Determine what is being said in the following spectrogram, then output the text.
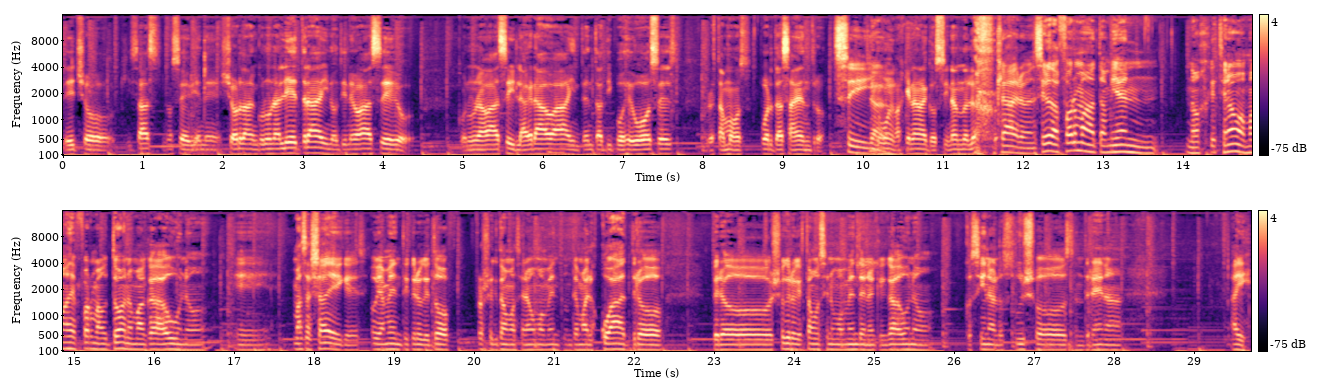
De hecho, quizás, no sé, viene Jordan con una letra y no tiene base, o con una base y la graba, intenta tipos de voces, pero estamos puertas adentro. Sí, Claro. claro. Más que nada cocinándolo. en cierta forma también nos gestionamos más de forma autónoma cada uno. eh, más allá de que obviamente creo que todos proyectamos en algún momento un tema a los cuatro, pero yo creo que estamos en un momento en el que cada uno cocina lo suyo, se entrena. Ahí,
